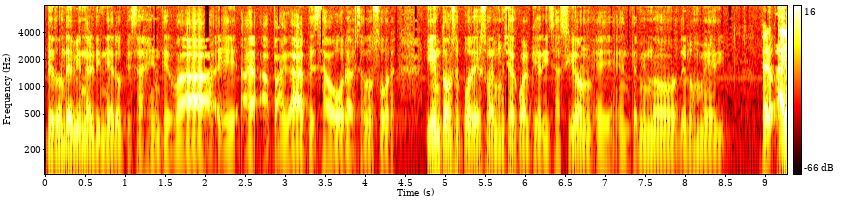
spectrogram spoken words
de dónde viene el dinero que esa gente va eh, a, pagar de esa hora, esas dos horas. Y entonces por eso hay mucha cualquierización eh, en términos de los medios Pero hay,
